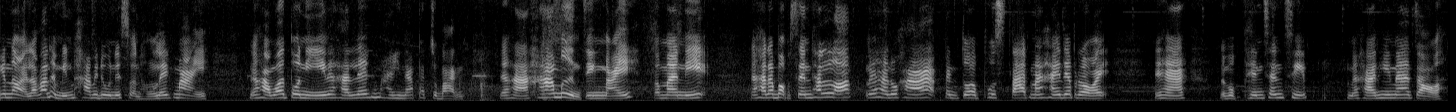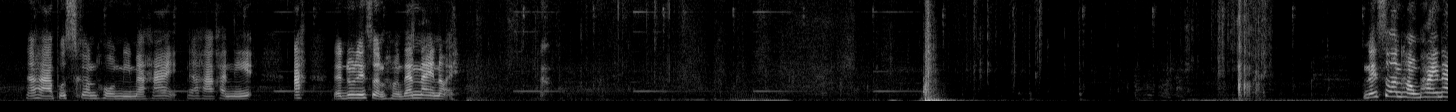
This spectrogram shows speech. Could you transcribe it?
กันหน่อย แล้วก็เดี๋ยวมิ้นพาไปดูในส่วนของเลขใหม่นะคะว่าตัวนี้นะคะเลขไม้ณปัจจุบันนะคะห้าหมื่นจริงไหมประมาณนี้นะคะระบบเซ็นทรัลล็อกนะคะลูกค้าเป็นตัว push start มาให้เรียบร้อยนะคะระบบ tension shift นะคะที่หน้าจอนะคะ push control มีมาให้นะคะคันนี้อะเดี๋ยวดูในส่วนของด้านในหน่อย ในส่วนของภายใน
